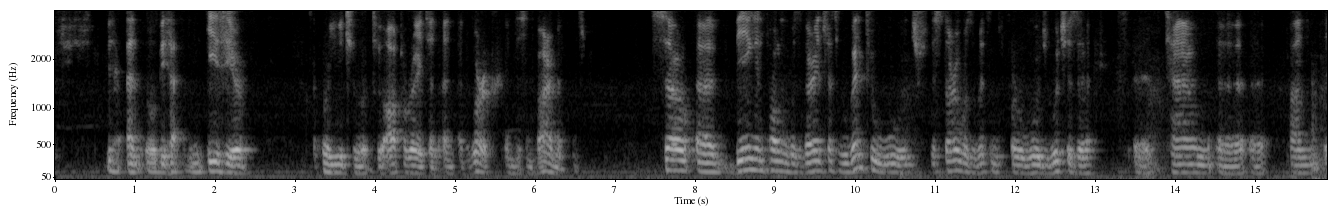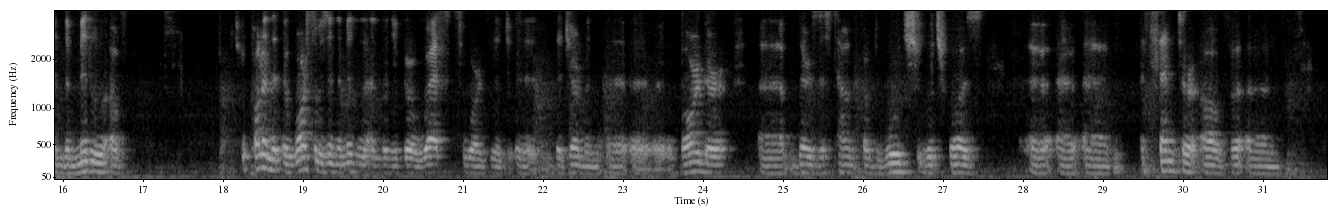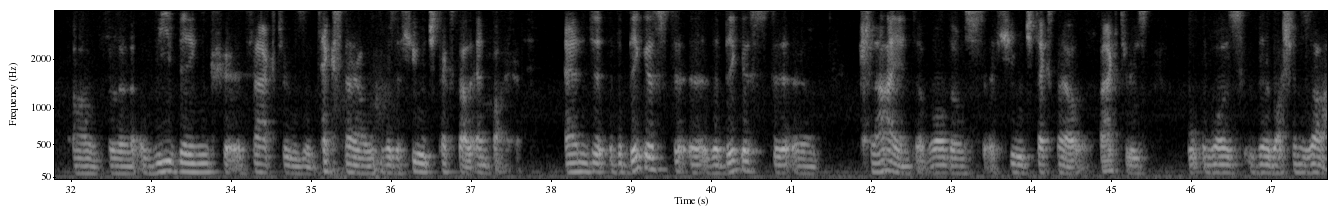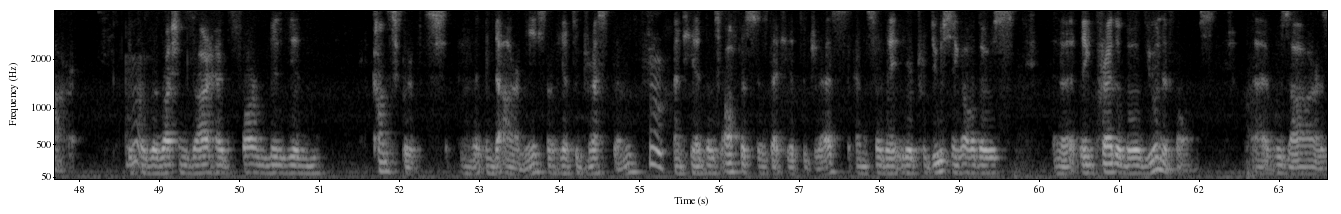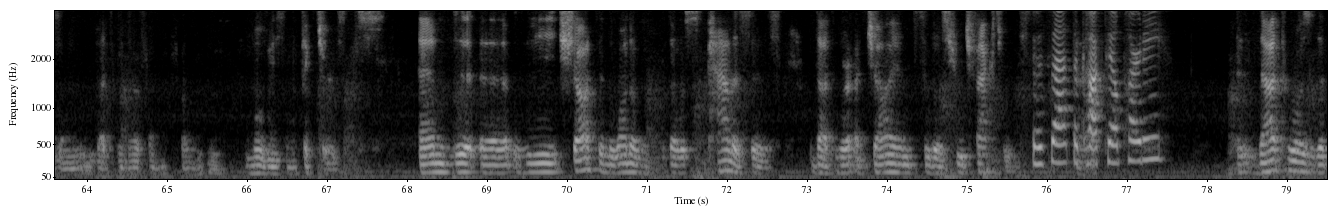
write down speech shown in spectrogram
and will be easier for you to to operate and, and, and work in this environment." So uh, being in Poland was very interesting. We went to Łódź. The story was written for Łódź, which is a, a town uh, uh, on in the middle of Poland. Uh, Warsaw is in the middle, and when you go west towards the uh, the German uh, border. There's this town called Łódź, which was um, a center of um, of uh, weaving factories and textile. It was a huge textile empire, and uh, the biggest uh, the biggest uh, client of all those uh, huge textile factories was the Russian Tsar, because the Russian Tsar had four million conscripts uh, in the army, so he had to dress them, Mm. and he had those officers that he had to dress, and so they were producing all those uh, incredible uniforms, uh, hussars, and that we know from, from movies and pictures. And uh, uh, we shot in one of those palaces that were adjacent to those huge factories. Was that the cocktail party? That was the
